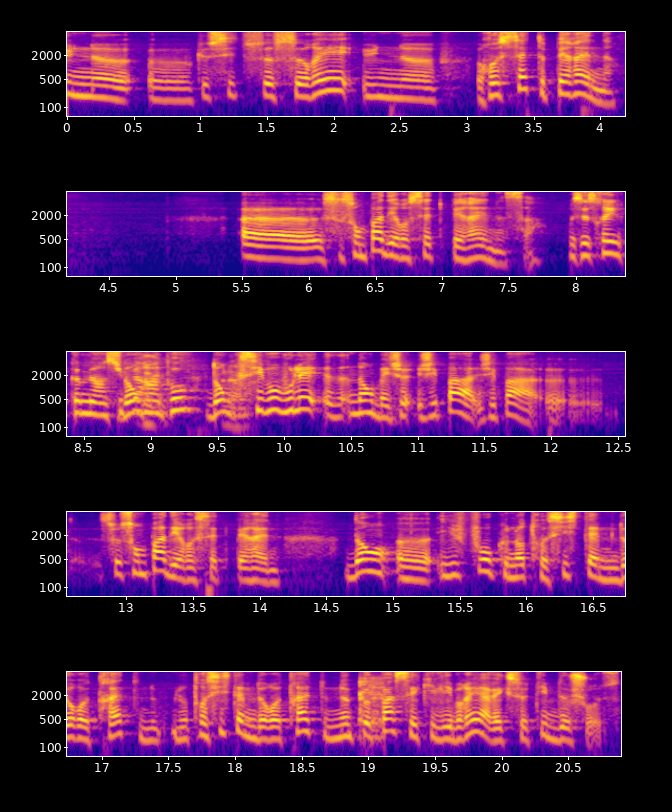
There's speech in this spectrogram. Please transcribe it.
une, euh, que ce serait une recette pérenne. Euh, ce ne sont pas des recettes pérennes, ça. ce serait comme un super impôt? Donc, si vous voulez... Non, mais je, j'ai pas... J'ai pas ce ne sont pas des recettes pérennes. Donc, il faut que notre système de retraite, notre système de retraite ne peut pas s'équilibrer avec ce type de choses.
